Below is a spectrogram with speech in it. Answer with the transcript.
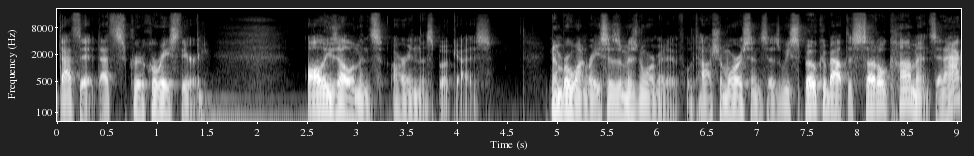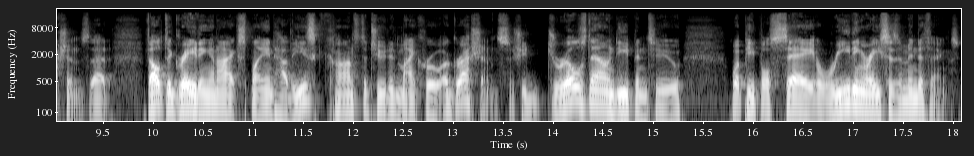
that's it. That's critical race theory. All these elements are in this book, guys. Number one, racism is normative. Latasha Morrison says, We spoke about the subtle comments and actions that felt degrading, and I explained how these constituted microaggressions. So she drills down deep into what people say, reading racism into things.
